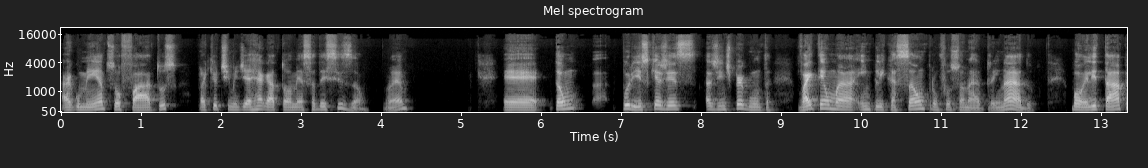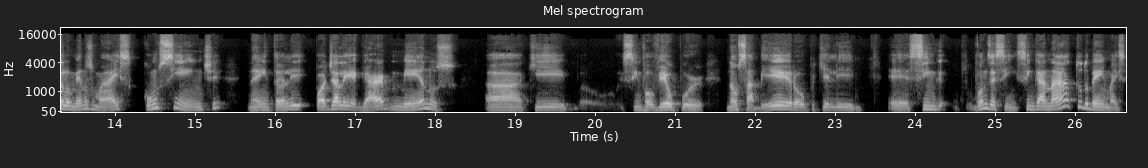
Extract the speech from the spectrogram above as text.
argumentos ou fatos para que o time de RH tome essa decisão, não é? é? Então, por isso que às vezes a gente pergunta: vai ter uma implicação para um funcionário treinado? Bom, ele está pelo menos mais consciente, né? Então ele pode alegar menos uh, que se envolveu por não saber ou porque ele é, se, vamos dizer assim, se enganar, tudo bem, mas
